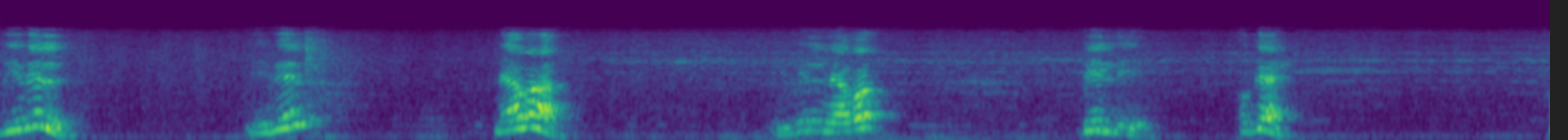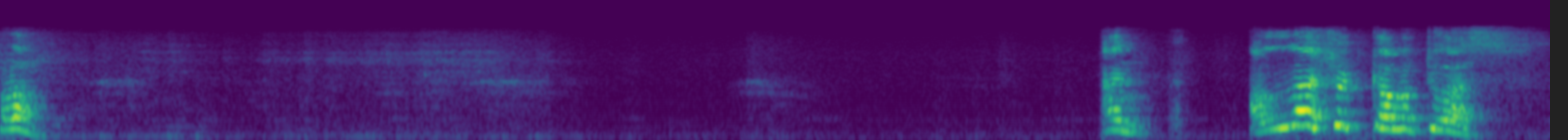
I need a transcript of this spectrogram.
we will we will never we will never believe. Okay. Follow. And Allah should come to us.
